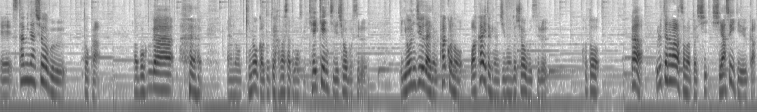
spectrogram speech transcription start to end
えー、スタミナ勝負とかまあ、僕が あの昨日か一昨日話したと思うんですけど経験値で勝負する。40代とか過去の若い時の自分と勝負することがウルトラマラソンだとしやすいというか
